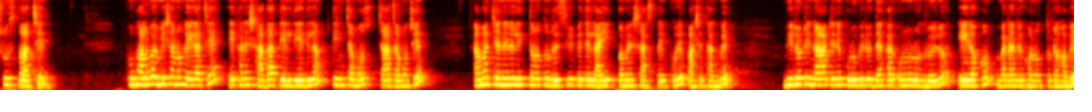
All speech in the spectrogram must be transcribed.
সুস্থ আছেন। খুব ভালোভাবে মেশানো হয়ে গেছে। এখানে সাদা তেল দিয়ে দিলাম, তিন চামচ চা চামচের। আমার চ্যানেলে নিত্য নতুন রেসিপি পেতে লাইক, কমেন্ট, সাবস্ক্রাইব করে পাশে থাকবেন। ভিডিওটি না টেনে পুরো ভিডিও দেখার অনুরোধ রইল, এইরকম ব্যাটারের ঘনত্বটা হবে।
